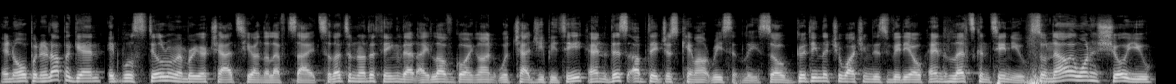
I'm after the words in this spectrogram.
and open it up again, it will still remember your chats here on the left side. So that's another thing that I love going on with ChatGPT and this update just came out recently. So good thing that you're watching this video and let's continue. So now I want to show you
